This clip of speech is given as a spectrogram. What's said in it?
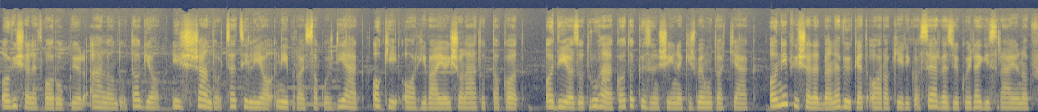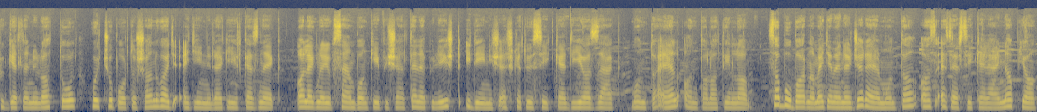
a viseletvarrókör állandó tagja, és Sándor Cecília néprajzszakos diák, aki archiválja is a látottakat. A díjazott ruhákat a közönségnek is bemutatják. A népviseletben levőket arra kérik a szervezők, hogy regisztráljanak függetlenül attól, hogy csoportosan vagy egyénileg érkeznek. A legnagyobb számban képviselt települést idén is esketőszékkel díjazzák, mondta el Antal Attila. Szabó Barna megyemenedzser elmondta, az Székelylány napja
